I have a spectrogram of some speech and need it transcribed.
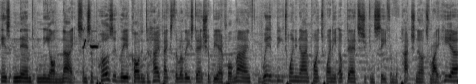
is named Neon Nights and supposedly according to Hypex the release date should be April 9th, with the 29.20 update, as you can see from the patch notes right here.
